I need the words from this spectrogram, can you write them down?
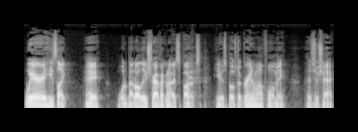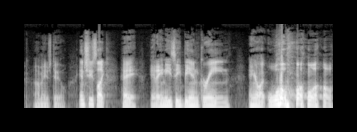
where he's like, "Hey, what about all these traffic lights, Sparks? You're supposed to green them up for me. This is Shaq. I mean, Steel." And she's like, "Hey, it ain't easy being green." And you're like, "Whoa, whoa, whoa!"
